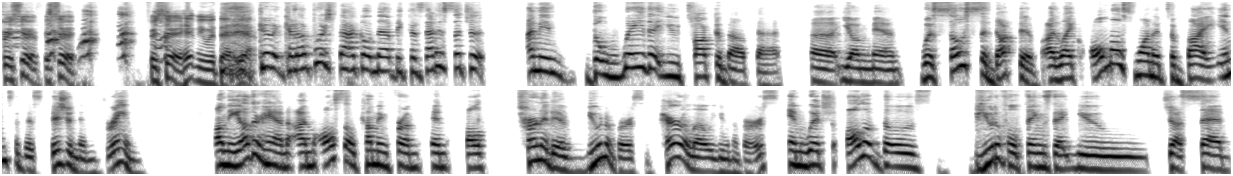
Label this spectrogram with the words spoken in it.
for sure, for sure, for sure. Hit me with that. Yeah. Can, can I push back on that because that is such a. I mean, the way that you talked about that, uh, young man, was so seductive. I like almost wanted to buy into this vision and dream. On the other hand, I'm also coming from an alternative universe, parallel universe, in which all of those beautiful things that you just said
